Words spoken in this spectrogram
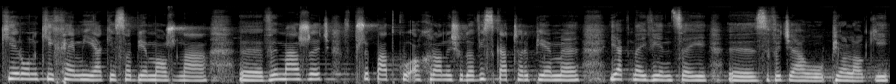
kierunki chemii, jakie sobie można y, wymarzyć. W przypadku ochrony środowiska czerpiemy jak najwięcej y, z Wydziału Biologii.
